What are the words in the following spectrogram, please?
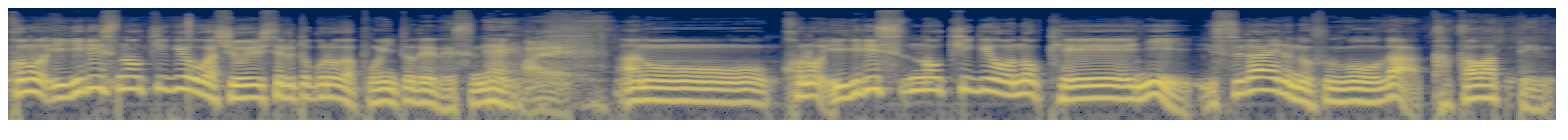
このイギリスの企業が所有しているところがポイントで、ですね、はい、あのこのイギリスの企業の経営にイスラエルの富豪が関わっている。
